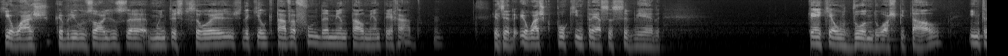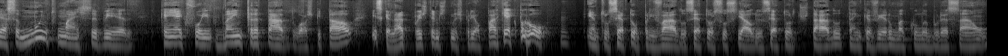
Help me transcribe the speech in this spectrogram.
que eu acho que abriu os olhos a muitas pessoas daquilo que estava fundamentalmente errado. Quer dizer, eu acho que pouco interessa saber quem é que é o dono do hospital, interessa muito mais saber quem é que foi bem tratado do hospital e, se calhar, depois temos de nos preocupar quem é que pagou. Entre o setor privado, o setor social e o setor do Estado tem que haver uma colaboração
